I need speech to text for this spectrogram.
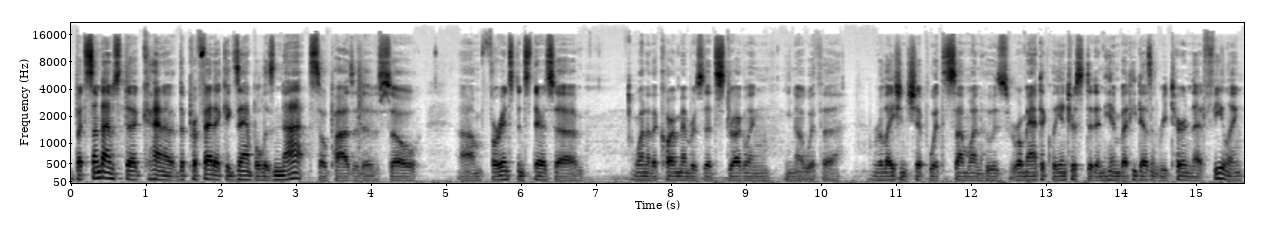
But sometimes the kind of the prophetic example is not so positive. So, um, for instance, there's a one of the core members that's struggling, you know, with a relationship with someone who is romantically interested in him, but he doesn't return that feeling.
